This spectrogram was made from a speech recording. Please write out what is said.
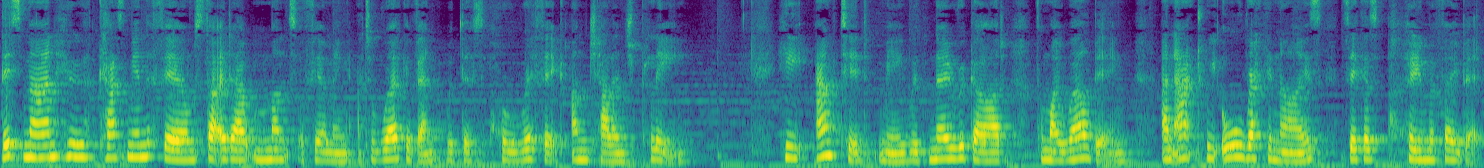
This man who cast me in the film started out months of filming at a work event with this horrific, unchallenged plea. He outed me with no regard for my well being, an act we all recognise as homophobic.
